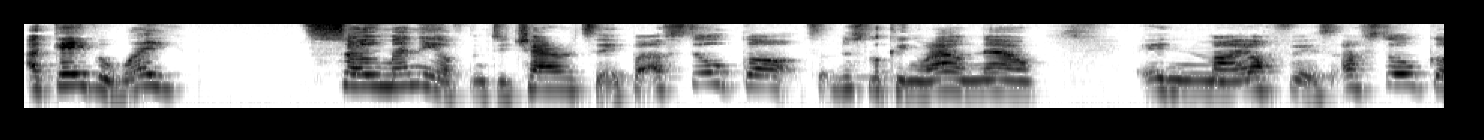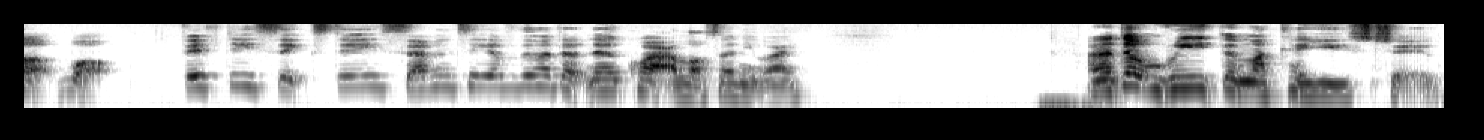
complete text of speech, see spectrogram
I gave away so many of them to charity, but I've still got, I'm just looking around now in my office, I've still got what, 50, 60, 70 of them? I don't know, quite a lot anyway. And I don't read them like I used to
